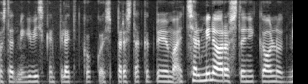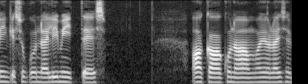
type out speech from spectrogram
ostad mingi viiskümmend piletit kokku ja siis pärast hakkad müüma, et seal minu arust on ikka olnud mingisugune limiit ees. Aga kuna ma ei ole ise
